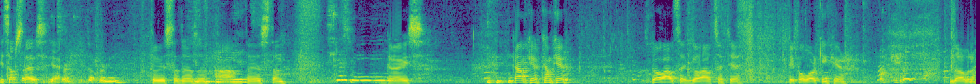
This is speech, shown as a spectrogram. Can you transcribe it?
It's upstairs. Yeah. Tu jest od razu. A, to jest ten. Grace. Come here, come here. Go outside, go outside, yeah? People working here. Dobra,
